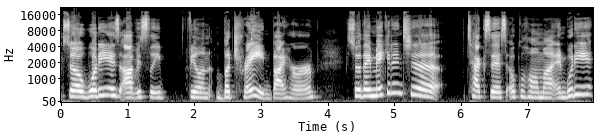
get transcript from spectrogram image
so woody is obviously feeling betrayed by her so they make it into texas oklahoma and woody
